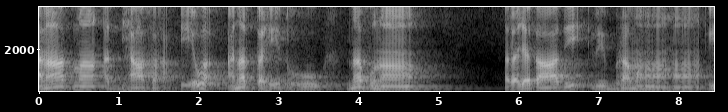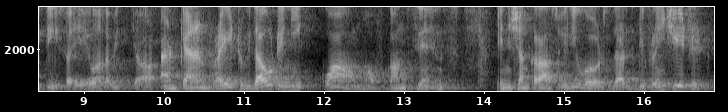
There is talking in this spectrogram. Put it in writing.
अनात्म अध्यासः एव अनर्थहेतुः न पुनः रजतादि विभ्रमाः इति स एव अविद्या and can write without any qualm of conscience in Shankara's very words that the differentiated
